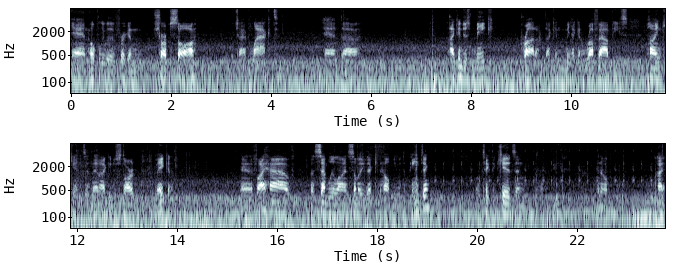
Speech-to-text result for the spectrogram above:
and hopefully with a friggin' sharp saw, which I've lacked, and uh, I can just make product. I can I can rough out these pinekins and then I can just start making them. And if I have an assembly line, somebody that can help me with the painting, I'm gonna take the kids and you know, I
